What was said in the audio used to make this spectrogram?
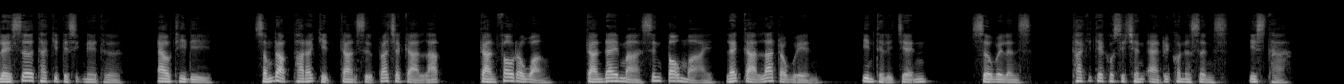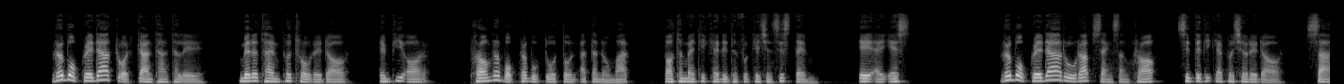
Laser Target Designator LTD สำหรับภารกิจการสืบราชการลับ การเฝ้าระวัง การได้มาซึ่งเป้าหมาย และการลาดตระเวน Intelligence Surveillance Target Acquisition and Reconnaissance ISTA ระบบเรดาร์ตรวจการทางทะเล Maritime Patrol Radar MPR พร้อมระบบระบุตัวตนอัตโนมัติ Automatic Identification System AIS ระบบเรดาร์รูรับแสงสังเคราะห์ Synthetic Aperture Radar SA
